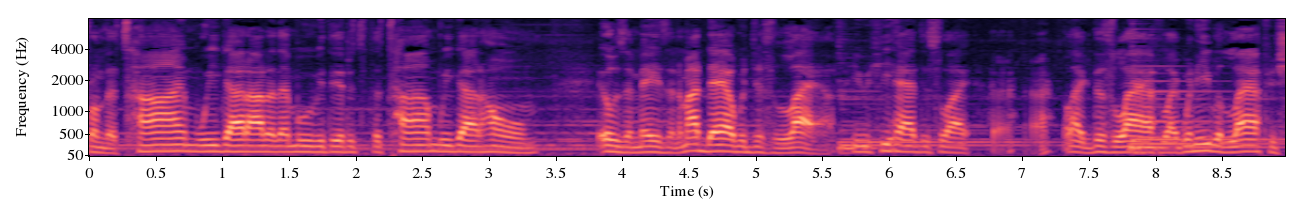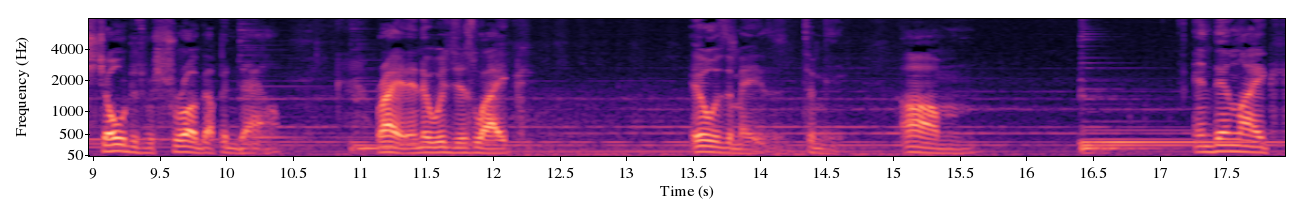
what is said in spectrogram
from the time we got out of that movie theater to the time we got home. It was amazing. And my dad would just laugh. He, he had this like, like this laugh. Like when he would laugh, his shoulders would shrug up and down right? And it was just like, it was amazing to me. Um, and then like,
